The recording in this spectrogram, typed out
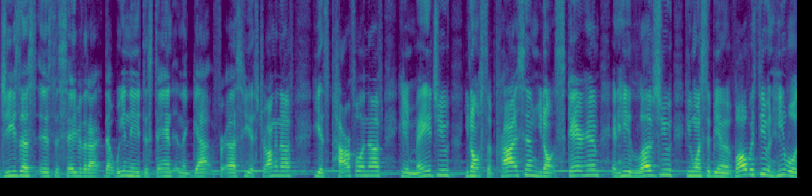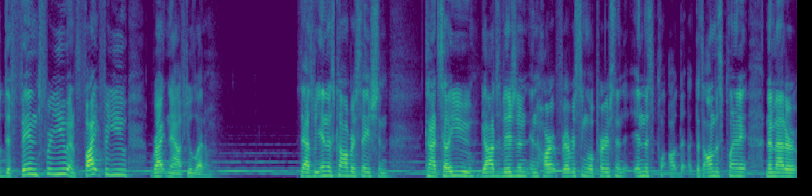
Jesus is the Savior that, I, that we need to stand in the gap for us. He is strong enough. He is powerful enough. He made you. You don't surprise Him. You don't scare Him. And He loves you. He wants to be involved with you. And He will defend for you and fight for you right now if you let Him. So as we end this conversation, can I tell you God's vision and heart for every single person in this uh, that's on this planet, no matter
